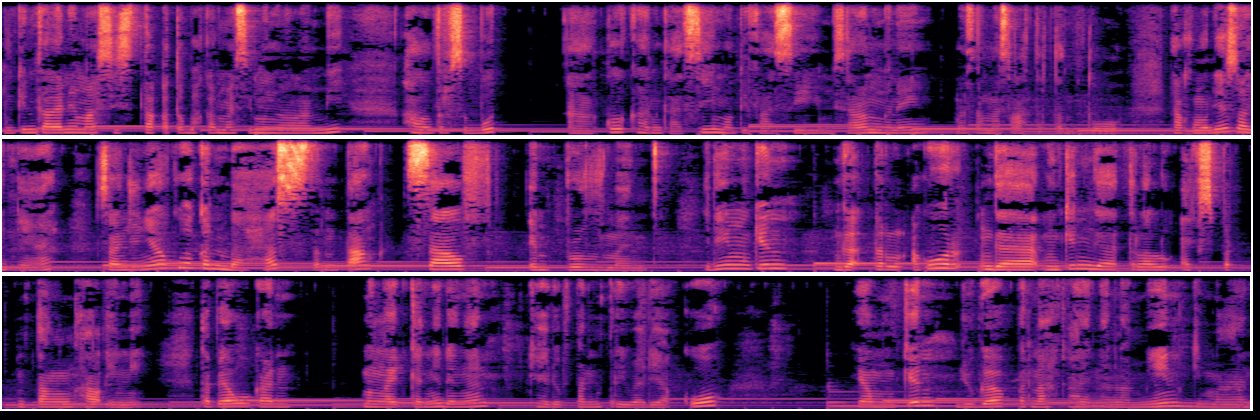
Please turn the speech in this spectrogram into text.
mungkin kalian yang masih stuck atau bahkan masih mengalami hal tersebut, aku akan kasih motivasi misalnya mengenai masalah-masalah tertentu. Nah, kemudian selanjutnya, selanjutnya aku akan bahas tentang self improvement. Jadi mungkin nggak terlalu aku nggak mungkin nggak terlalu expert tentang hal ini, tapi aku akan mengaitkannya dengan kehidupan pribadi aku yang mungkin juga pernah kalian alamin gimana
